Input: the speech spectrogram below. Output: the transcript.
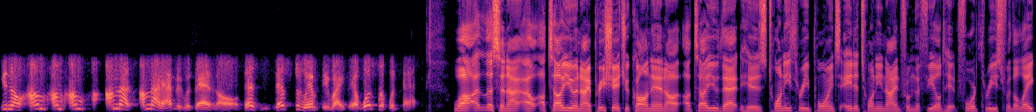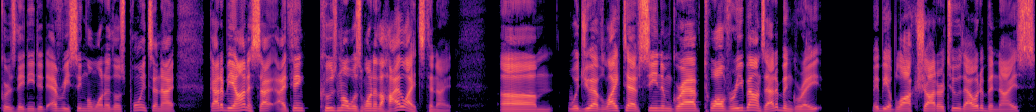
You know, I'm I'm I'm I'm not I'm not happy with that at all. That's that's too empty right there. What's up with that? Well, listen, I, will tell you, and I appreciate you calling in. I'll, I'll, tell you that his 23 points, 8 of 29 from the field, hit four threes for the Lakers. They needed every single one of those points. And I got to be honest, I, I, think Kuzma was one of the highlights tonight. Um, would you have liked to have seen him grab 12 rebounds? That'd have been great. Maybe a block shot or two. That would have been nice.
